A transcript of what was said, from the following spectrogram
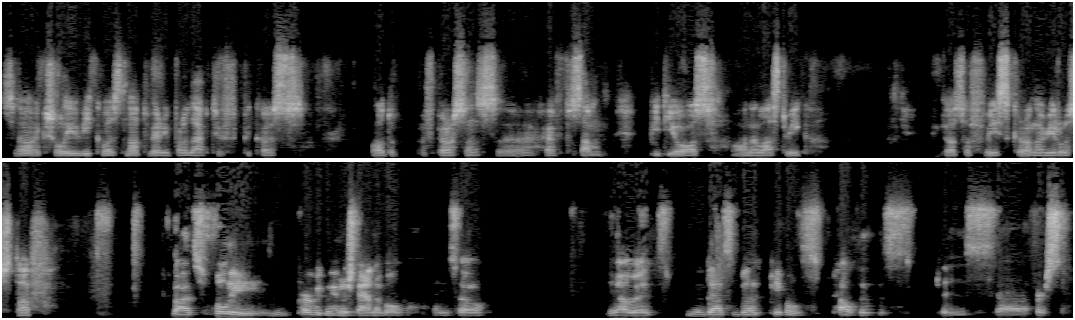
So actually, week was not very productive because a lot of persons uh, have some PTOs on the last week because of this coronavirus stuff. No, it's fully perfectly understandable, and so you know it's best. But people's health is is uh, first.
